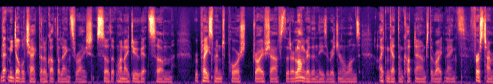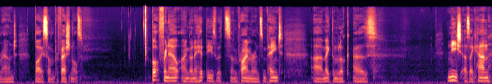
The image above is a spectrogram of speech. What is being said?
let me double check that I've got the lengths right, so that when I do get some replacement Porsche drive shafts that are longer than these original ones, I can get them cut down to the right length first time round by some professionals. But for now, I'm going to hit these with some primer and some paint, uh, make them look as neat as I can,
